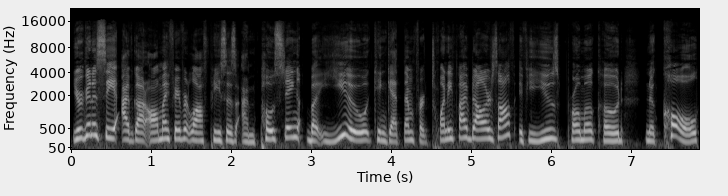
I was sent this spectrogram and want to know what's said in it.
you're going to see I've got all my favorite loft pieces I'm posting, but you can get them for $25 off if you use promo code Nicole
